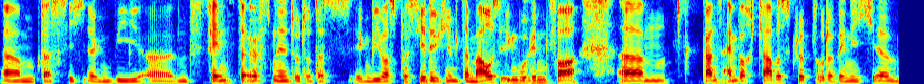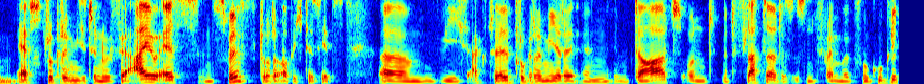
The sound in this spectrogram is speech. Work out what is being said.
ähm, dass sich irgendwie äh, ein Fenster öffnet oder dass irgendwie was passiert, wenn ich mit der Maus irgendwo hinfahre. Ähm, ganz einfach JavaScript oder wenn ich ähm, Apps programmiere nur für iOS in Swift oder ob ich das jetzt, ähm, wie ich es aktuell programmiere, in, in Dart und mit Flutter, das ist ein Framework von Google,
